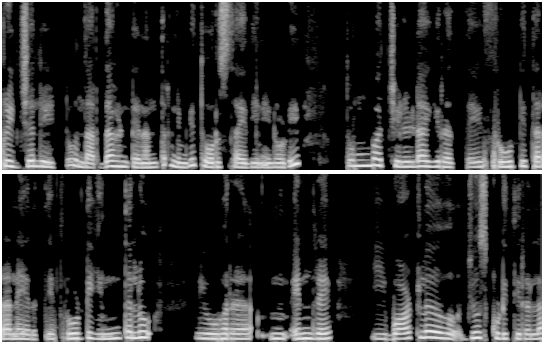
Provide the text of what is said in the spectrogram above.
ಫ್ರಿಜ್ಜಲ್ಲಿ ಇಟ್ಟು ಒಂದು ಅರ್ಧ ಗಂಟೆ ನಂತರ ನಿಮಗೆ ತೋರಿಸ್ತಾ ಇದ್ದೀನಿ ನೋಡಿ. ತುಂಬ ಚಿಲ್ಡಾಗಿರುತ್ತೆ, ಫ್ರೂಟಿ ಥರನೇ ಇರುತ್ತೆ. ಫ್ರೂಟಿಗಿಂತಲೂ ನೀವು ಹೊರ ಅಂದರೆ ಈ ಬಾಟ್ಲು ಜ್ಯೂಸ್ ಕುಡಿತೀರಲ್ಲ,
